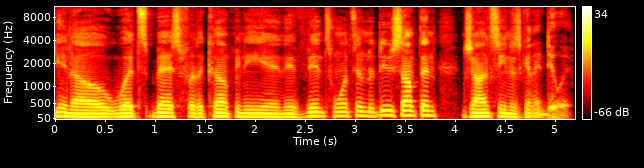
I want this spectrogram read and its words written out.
you know, what's best for the company, and if Vince wants him to do something, John Cena's gonna do it.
